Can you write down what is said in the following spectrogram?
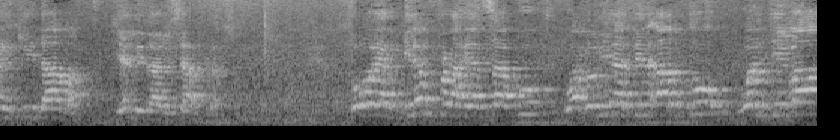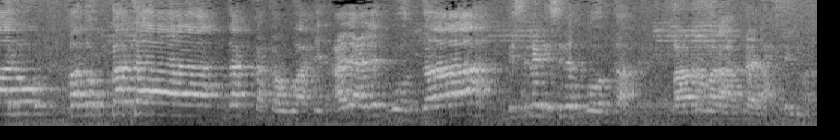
أين كي دابا؟ يلي دار سافر فرح ينساكو وحملت الأرض والجبال فدكتا دكة واحد. على على بودا بسنة سنة بودا بعد ما تحت الماء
